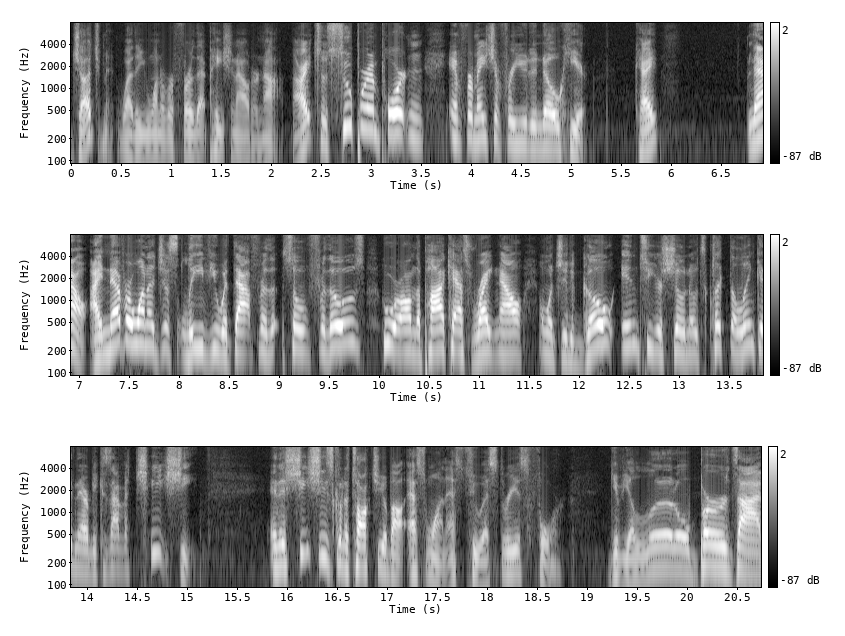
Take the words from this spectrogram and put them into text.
judgment whether you want to refer that patient out or not. All right, so super important information for you to know here. Okay. Now, I never want to just leave you with that. For the, so, for those who are on the podcast right now, I want you to go into your show notes, click the link in there because I have a cheat sheet, and this cheat sheet is going to talk to you about S1, S2, S3, S4. Give you a little bird's eye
